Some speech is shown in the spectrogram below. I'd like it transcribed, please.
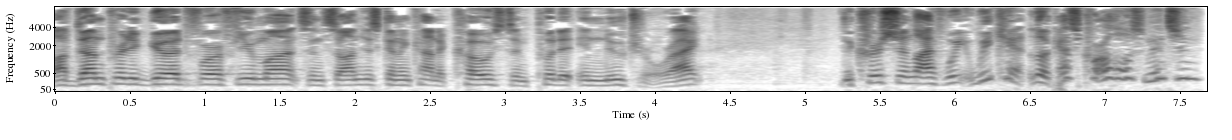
I've done pretty good for a few months and so I'm just going to kind of coast and put it in neutral, right? The Christian life, we, we can't, look, as Carlos mentioned,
